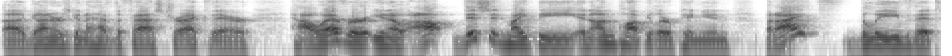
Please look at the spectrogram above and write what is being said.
uh, Gunnar's going to have the fast track there. However, you know, I'll, this might be an unpopular opinion, but I believe that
